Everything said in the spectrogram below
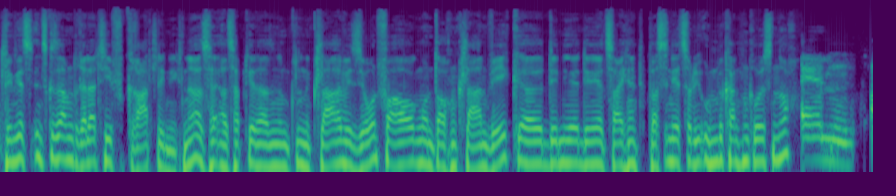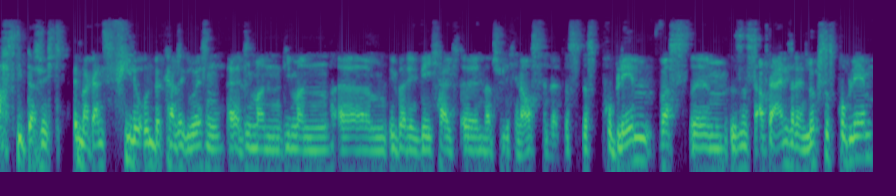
Klingt jetzt insgesamt relativ geradlinig, ne? Als, als habt ihr da eine, klare Vision vor Augen und auch einen klaren Weg, äh, den ihr, den ihr zeichnet. Was sind jetzt so die unbekannten Größen noch? Ähm, ach, es gibt natürlich immer ganz viele unbekannte Größen, äh, die man, die man ähm, über den Weg halt äh, natürlich hinausfindet. Das, das Problem, was ähm, es ist auf der einen Seite ein Luxusproblem,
